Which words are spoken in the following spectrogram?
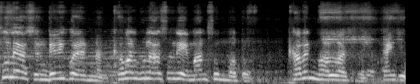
চলে আসেন দেরি করেন না। খাবারগুলো আসলে মানসম্মত। খাবেন ভালো লাগবে। থ্যাংক ইউ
